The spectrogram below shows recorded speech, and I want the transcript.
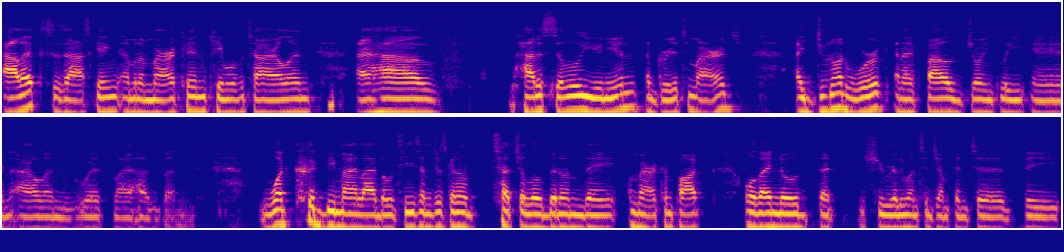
Alex is asking, I'm an American, came over to Ireland. I have had a civil union, upgraded to marriage. I do not work and I filed jointly in Ireland with my husband. What could be my liabilities? I'm just going to touch a little bit on the American part, although I know that she really wants to jump into the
